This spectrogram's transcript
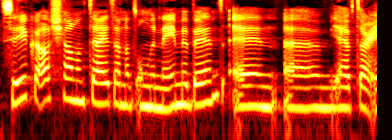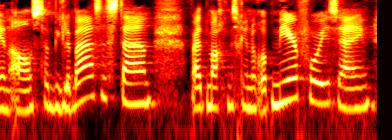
Zeker als je al een tijd aan het ondernemen bent en um, je hebt daarin al een stabiele basis staan, maar het mag misschien nog wat meer voor je zijn,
